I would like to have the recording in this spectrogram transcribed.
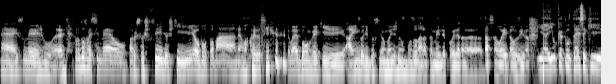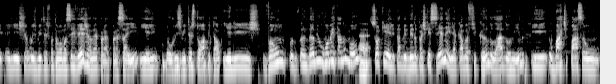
É, isso mesmo. É. Produzam esse mel para os seus filhos que eu vou tomar, né? Uma coisa assim. Então é bom ver que a índole do Sr. Bundes não mudou nada também depois dessa ação aí da usina. E aí o que acontece é que ele chama o Smithers pra tomar uma cerveja, né? Pra, pra sair. E ele, o Smithers top e tal. E eles vão andando e o Homer tá no morro. É. Só que ele tá bebendo pra esquecer, né? Ele acaba ficando lá, dormindo. E o Bart passa um,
